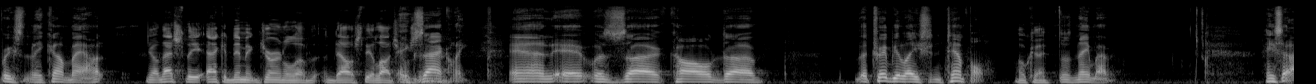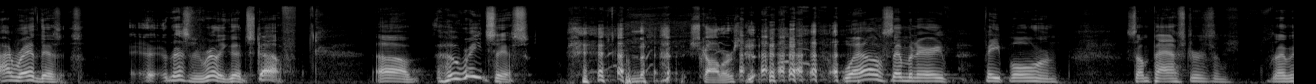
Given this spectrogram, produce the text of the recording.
recently come out. You know, that's the academic journal of Dallas Theological Exactly. And it was uh, called uh, The Tribulation Temple. Okay. Was the name of it. He said, I read this. This is really good stuff. Uh, who reads this? Scholars. well, seminary people and some pastors and maybe.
